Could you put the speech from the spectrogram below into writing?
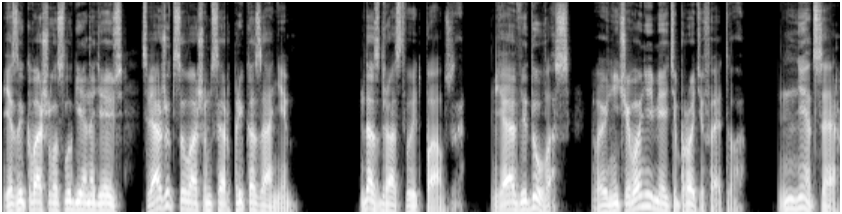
Язык вашего слуги, я надеюсь, свяжется с вашим, сэр, приказанием. Да здравствует пауза. Я веду вас. Вы ничего не имеете против этого? Нет, сэр.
